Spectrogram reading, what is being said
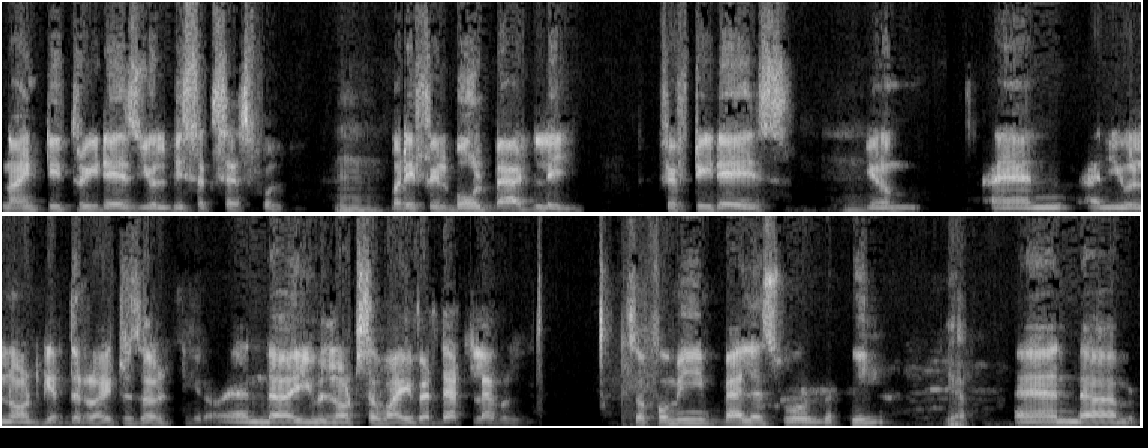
93 days you'll be successful mm. but if you bowl badly 50 days mm. you know and and you will not get the right result you know and uh, you will not survive at that level. So for me balance was the key. Yeah. And um,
